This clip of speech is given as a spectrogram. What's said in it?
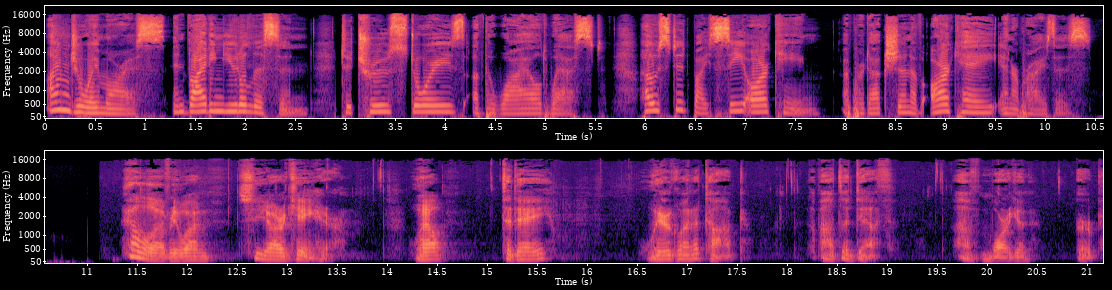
I'm Joy Morris, inviting you to listen to True Stories of the Wild West, hosted by C.R. King, a production of RK Enterprises. Hello, everyone. C.R. King here. Well, today we're going to talk about the death of Morgan Earp,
